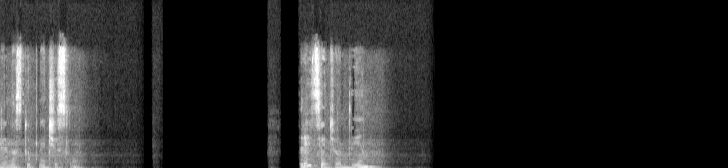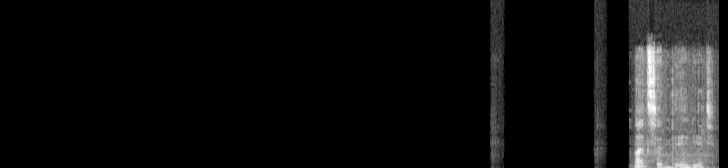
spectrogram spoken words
Далі наступне число. 31. Двадцять дев'ять.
